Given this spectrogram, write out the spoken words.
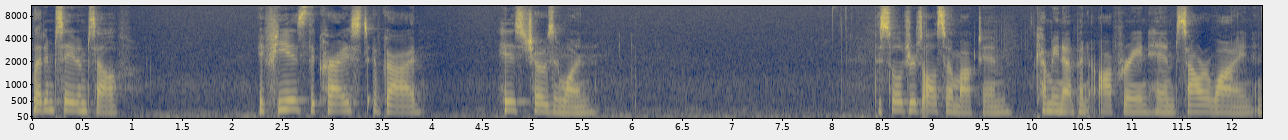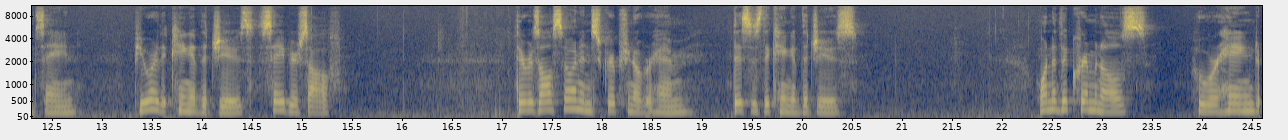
let him save himself. If he is the Christ of God, his chosen one. The soldiers also mocked him, coming up and offering him sour wine, and saying, if you are the king of the Jews, save yourself. There was also an inscription over him This is the King of the Jews. One of the criminals who were hanged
